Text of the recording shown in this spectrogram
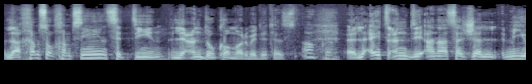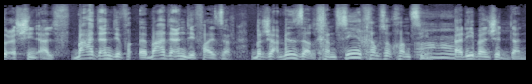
ل 55 60 اللي عندهم comorbidities okay. لقيت عندي أنا سجل 120 ألف. بعد عندي بعد عندي فايزر برجع بنزل 50 55 أه. قريبا جدا.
